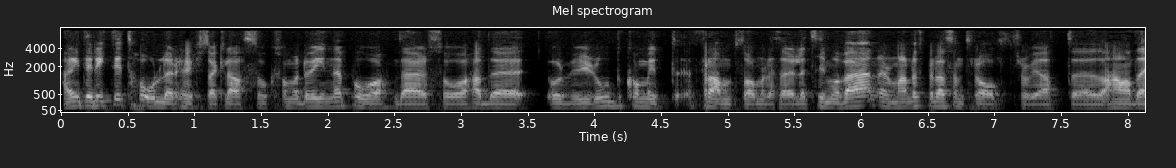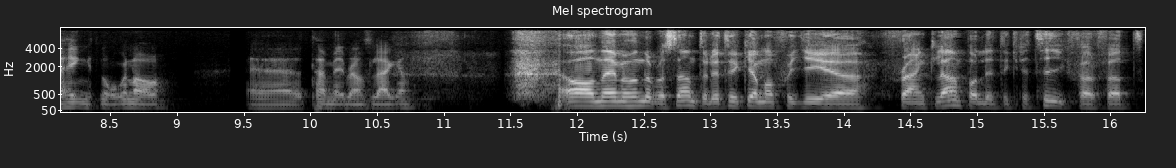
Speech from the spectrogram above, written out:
han inte riktigt håller högsta klass och som du var inne på där så hade Ulvi Rod kommit framstormande eller Timo Werner, om han hade spelat centralt tror jag att uh, han hade hängt någon av uh, Tammy Abrahams lägen. Ja, nej men 100% och det tycker jag man får ge Frank Lampard lite kritik för för att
